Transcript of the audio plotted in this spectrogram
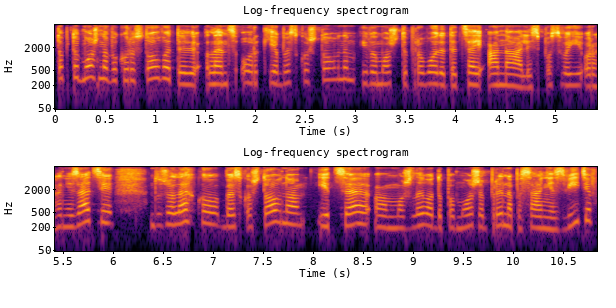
Тобто можна використовувати Lens.org є безкоштовним, і ви можете проводити цей аналіз по своїй організації дуже легко, безкоштовно, і це можливо допоможе при написанні звітів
